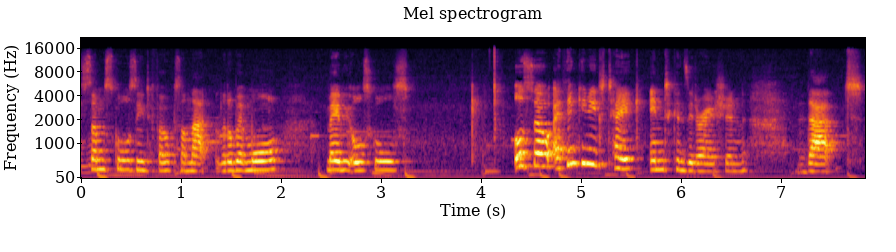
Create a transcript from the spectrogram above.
some schools need to focus on that a little bit more. Maybe all schools. Also, I think you need to take into consideration that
